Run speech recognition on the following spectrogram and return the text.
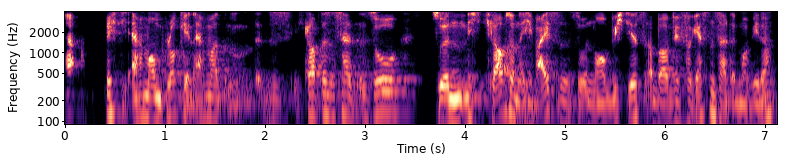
Ja, richtig, einfach mal um Block gehen. Einfach mal, ist, ich glaube, das ist halt so, so nicht ich glaube, sondern ich weiß, dass es so enorm wichtig ist, aber wir vergessen es halt immer wieder.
